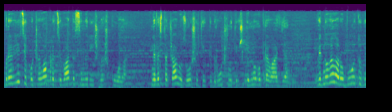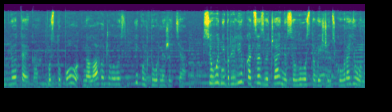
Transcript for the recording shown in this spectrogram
В Бревліці почала працювати семирічна школа. Не вистачало зошитів, підручників, шкільного приладдя. Відновила роботу бібліотека. Поступово налагоджувалось і культурне життя. Сьогодні Брилівка це звичайне село Ставищенського району,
